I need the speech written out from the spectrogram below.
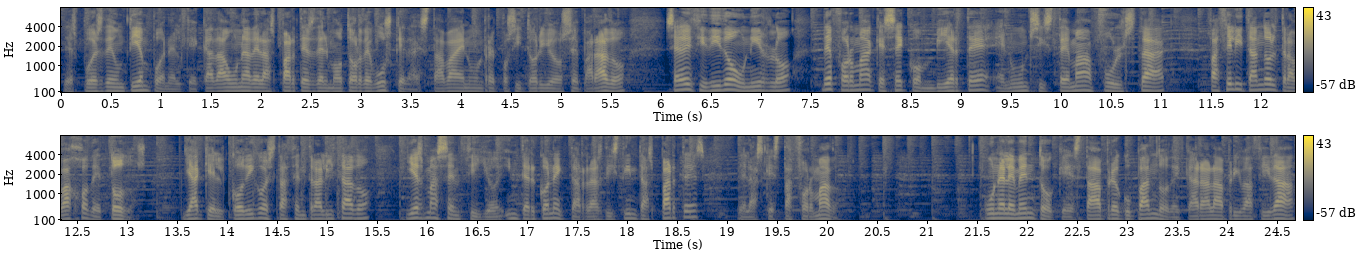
Después de un tiempo en el que cada una de las partes del motor de búsqueda estaba en un repositorio separado, se ha decidido unirlo de forma que se convierte en un sistema full stack, facilitando el trabajo de todos, ya que el código está centralizado y es más sencillo interconectar las distintas partes de las que está formado. Un elemento que está preocupando de cara a la privacidad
